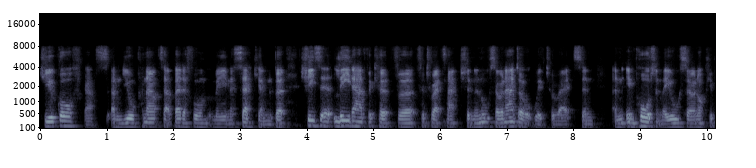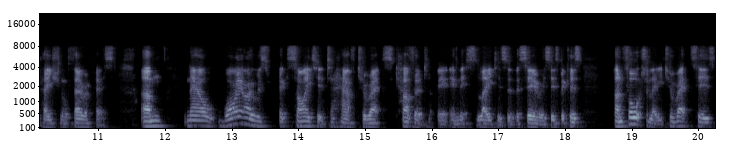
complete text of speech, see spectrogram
Georgofgas, and you'll pronounce that better for me in a second, but she's a lead advocate for, for Tourette's Action and also an adult with Tourette's and, and importantly, also an occupational therapist. Um, now, why I was excited to have Tourette's covered in, in this latest of the series is because, unfortunately, Tourette's is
